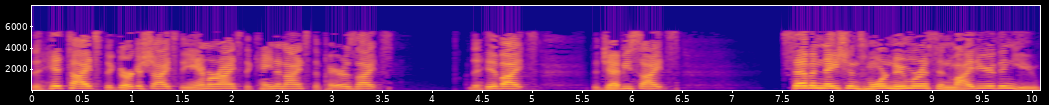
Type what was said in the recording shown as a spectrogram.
the Hittites, the Girgashites, the Amorites, the Canaanites, the Perizzites, the Hivites, the Jebusites, seven nations more numerous and mightier than you,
